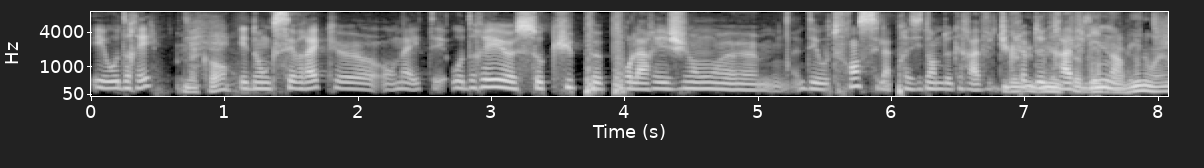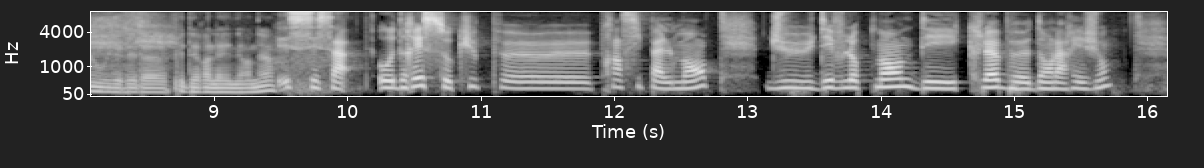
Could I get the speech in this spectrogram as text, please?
et Audrey. D'accord. Et donc c'est vrai que on a été Audrey s'occupe pour la région des Hauts-de-France, c'est la présidente de Grave- du club de Gravelines. Gravelines, ouais, où il y avait la fédérale l'année dernière. C'est ça. Audrey s'occupe euh, principalement du développement des clubs dans la région.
